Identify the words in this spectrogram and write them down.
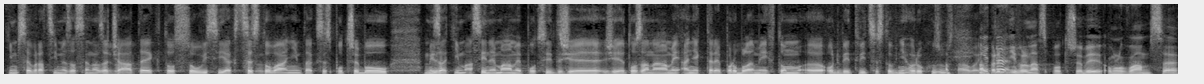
tím se vracíme zase na začátek. To souvisí jak s cestováním, tak se spotřebou. My zatím asi nemáme pocit, že, že je to za námi a některé problémy v tom eh, odvětví cestovního ruchu zůstávají. A první vlna spotřeby, omlouvám se,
